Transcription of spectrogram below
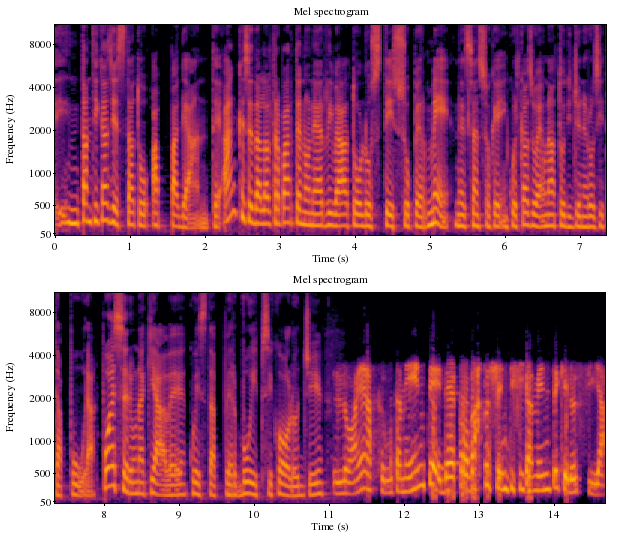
in tanti casi è stato appagante, anche se dall'altra parte non è arrivato lo stesso per me, nel senso che in quel caso è un atto di generosità pura. Può essere una chiave questa per per voi psicologi? Lo è assolutamente ed è provato scientificamente che lo sia.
